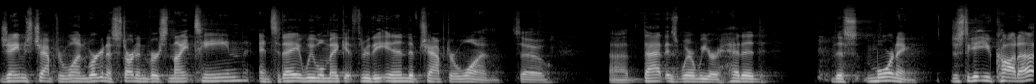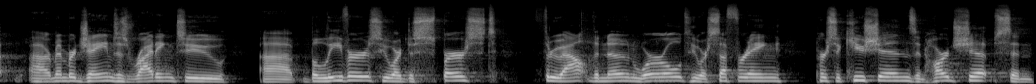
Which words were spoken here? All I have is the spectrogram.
James chapter 1, we're going to start in verse 19, and today we will make it through the end of chapter 1. So, uh, that is where we are headed this morning. Just to get you caught up, uh, remember, James is writing to uh, believers who are dispersed throughout the known world, who are suffering persecutions and hardships. And,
